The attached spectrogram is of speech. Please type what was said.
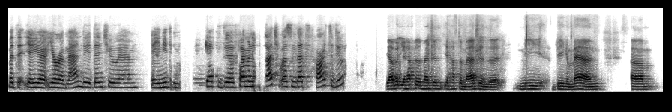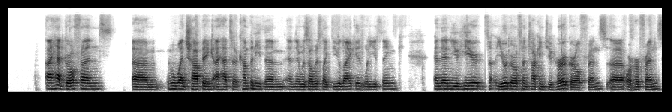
but the, yeah you're, you're a man didn't you um yeah you need to get the feminine touch wasn't that hard to do yeah but you have to imagine you have to imagine that me being a man um i had girlfriends um, who went shopping. I had to accompany them, and there was always like, "Do you like it? What do you think?" And then you hear your girlfriend talking to her girlfriends uh, or her friends,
